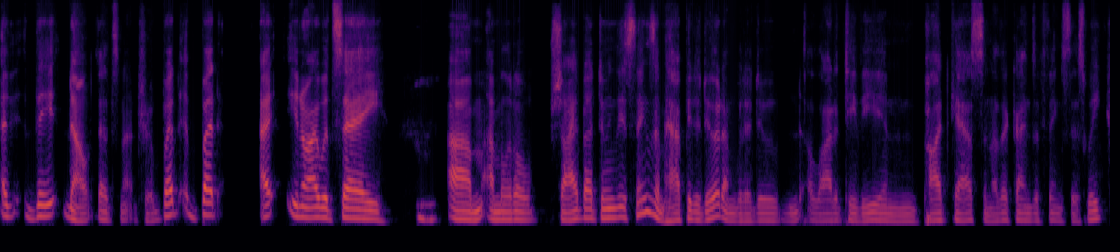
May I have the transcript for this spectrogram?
uh, they no, that's not true. But but I you know I would say um, I'm a little shy about doing these things. I'm happy to do it. I'm going to do a lot of TV and podcasts and other kinds of things this week.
